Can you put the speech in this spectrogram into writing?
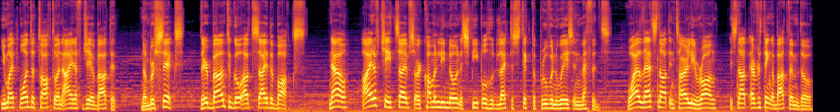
you might want to talk to an INFJ about it. Number 6. They're bound to go outside the box. Now, INFJ types are commonly known as people who'd like to stick to proven ways and methods. While that's not entirely wrong, it's not everything about them though.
